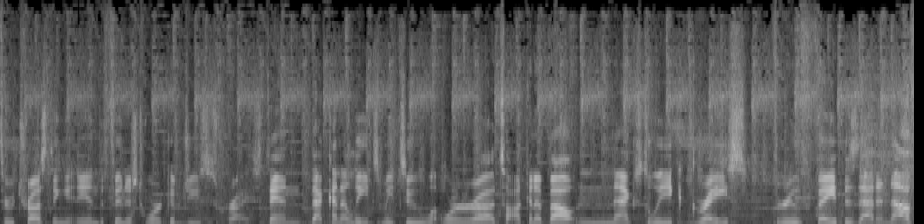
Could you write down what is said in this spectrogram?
through trusting in the finished work of Jesus Christ. And that kind of leads me to what we're uh, talking about next week grace through faith. Is that enough?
